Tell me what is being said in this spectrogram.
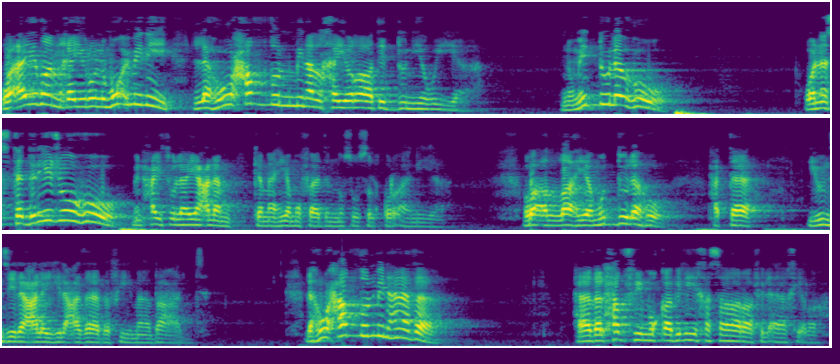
وأيضا غير المؤمن له حظ من الخيرات الدنيوية. نمد له ونستدرجه من حيث لا يعلم كما هي مفاد النصوص القرآنية. والله يمد له حتى ينزل عليه العذاب فيما بعد. له حظ من هذا. هذا الحظ في مقابله خسارة في الآخرة.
